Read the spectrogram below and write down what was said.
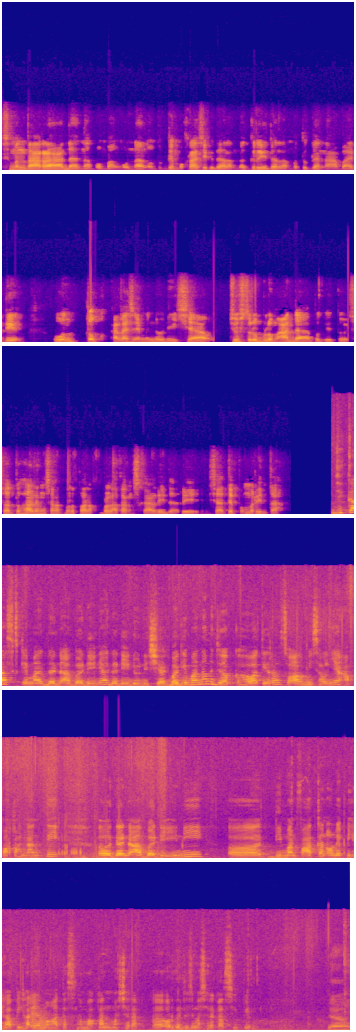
Sementara dana pembangunan untuk demokrasi ke dalam negeri dalam bentuk dana abadi untuk LSM Indonesia justru belum ada begitu. Suatu hal yang sangat bertolak belakang sekali dari inisiatif pemerintah. Jika skema dana abadi ini ada di Indonesia, bagaimana menjawab kekhawatiran soal misalnya apakah nanti uh, dana abadi ini uh, dimanfaatkan oleh pihak-pihak yang mengatasnamakan masyarakat uh, organisasi masyarakat sipil? Yang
